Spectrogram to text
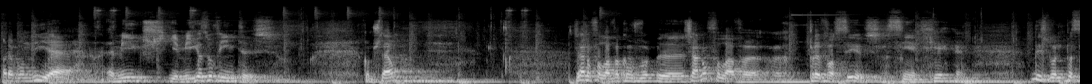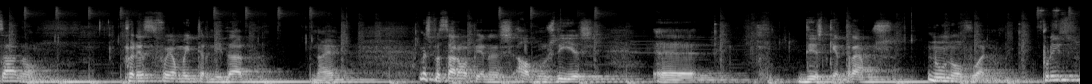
Ora, bom dia, amigos e amigas ouvintes. Como estão? Já não falava, com, eh, já não falava para vocês, assim que é, desde o ano passado. Parece que foi uma eternidade, não é? Mas passaram apenas alguns dias uh, desde que entramos num novo ano. Por isso,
